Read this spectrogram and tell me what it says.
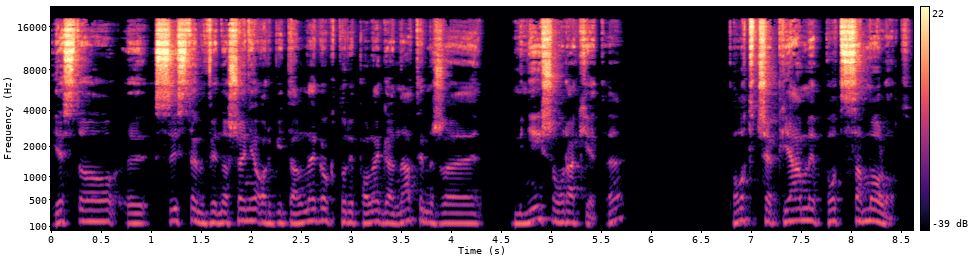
Jest to y, system wynoszenia orbitalnego, który polega na tym, że mniejszą rakietę podczepiamy pod samolot,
